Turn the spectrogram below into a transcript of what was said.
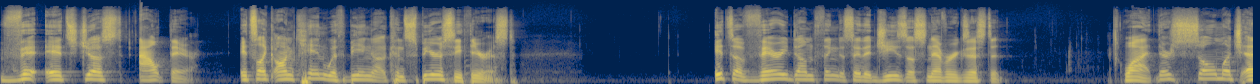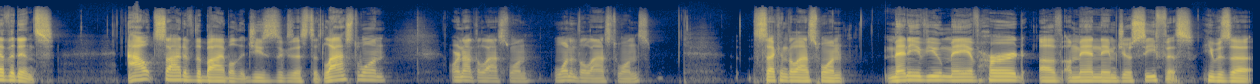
it's just out there. It's like on kin with being a conspiracy theorist. It's a very dumb thing to say that Jesus never existed. Why? There's so much evidence outside of the Bible that Jesus existed. Last one, or not the last one, one of the last ones, second to last one. Many of you may have heard of a man named Josephus. He was a,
